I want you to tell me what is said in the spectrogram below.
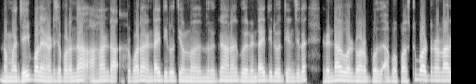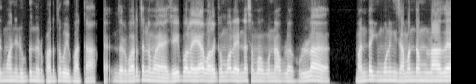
நம்ம ஜெய்பாலன் நடிச்ச படம் தான் அகாண்டா. ஒரு படம் ரெண்டாயிரத்தி இருபத்தி ஒன்றில் இருந்திருக்கு ஆனால் இப்போ ரெண்டாயிரத்தி இருபத்தி அஞ்சில் ரெண்டாவது பாட்டு வரப்போகுது அப்போ ஃபர்ஸ்ட் பாட்டு நல்லா இருக்குமான்னு சொல்லிவிட்டு இந்த ஒரு படத்தை போய் பார்த்தா இந்த ஒரு படத்தை நம்ம ஜெய்பாலையா வழக்கம் போல் என்ன சம்பவம் பண்ணாப்புல ஃபுல்லாக மண்டைக்கு மூளைக்கு சம்மந்தம் இல்லாத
